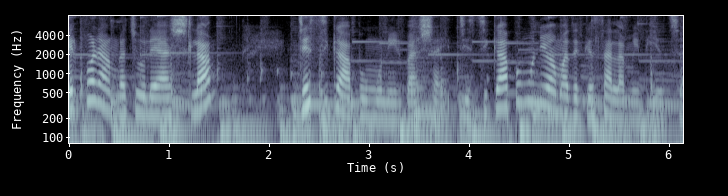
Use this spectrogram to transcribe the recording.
এরপর আমরা চলে আসলাম জেসিকা আপুমনির বাসায়। জেসিকা আপুমনিও আমাদেরকে সালামি দিয়েছে।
